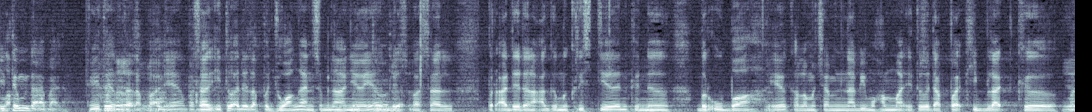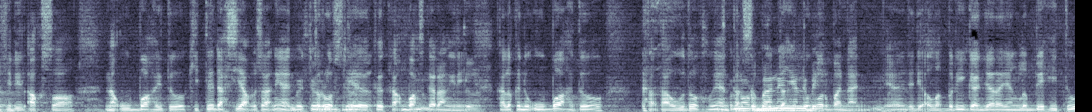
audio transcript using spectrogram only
kita pun tak dapat kita pun tak dapat ya pasal itu adalah perjuangan sebenarnya ya untuk pasal berada dalam agama Kristian kena berubah ya kalau macam Nabi Muhammad itu dapat kiblat ke ya. Masjidil Aqsa nak ubah itu kita dah siap ustaz ni kan betul, terus betul. dia ke Kaabah sekarang ini betul. kalau kena ubah tu tak tahu tu kan tak semudah yang pengorbanan. Lebih. ya jadi Allah beri ganjaran yang lebih itu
